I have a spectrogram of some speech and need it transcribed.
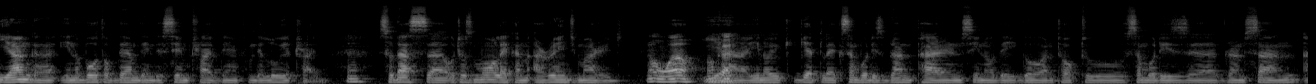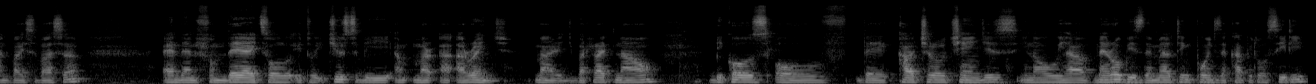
younger, you know, both of them they're in the same tribe, they're from the Luhya tribe. Yeah. So that's uh, it was more like an arranged marriage. Oh wow! Okay. Yeah, you know, you could get like somebody's grandparents. You know, they go and talk to somebody's uh, grandson, and vice versa. And then from there, it's all it, it used to be a, a arranged marriage, but right now, because of the cultural changes. You know, we have Nairobi is the melting point, the capital city.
